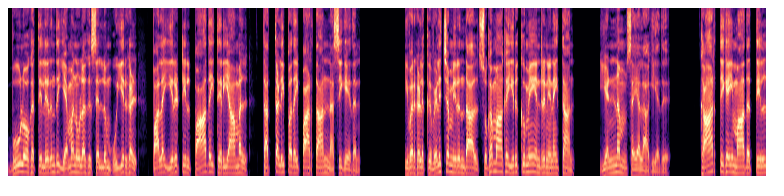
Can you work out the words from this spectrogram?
பூலோகத்திலிருந்து யமனுலகு செல்லும் உயிர்கள் பல இருட்டில் பாதை தெரியாமல் தத்தளிப்பதை பார்த்தான் நசிகேதன். இவர்களுக்கு வெளிச்சம் இருந்தால் சுகமாக இருக்குமே என்று நினைத்தான். எண்ணம் செயலாகியது. கார்த்திகை மாதத்தில்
